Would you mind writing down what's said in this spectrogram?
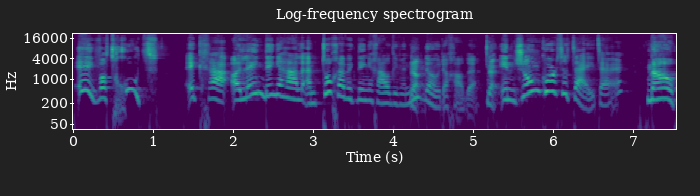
hé, hey, wat goed. Ik ga alleen dingen halen en toch heb ik dingen gehaald die we Ja. niet nodig hadden. Nee. In zo'n korte tijd, hè? Nou,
